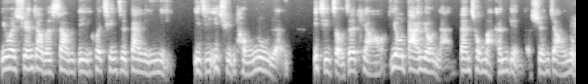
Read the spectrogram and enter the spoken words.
因为宣教的上帝会亲自带领你以及一群同路人一起走这条又大又难但充满恩典的宣教路。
